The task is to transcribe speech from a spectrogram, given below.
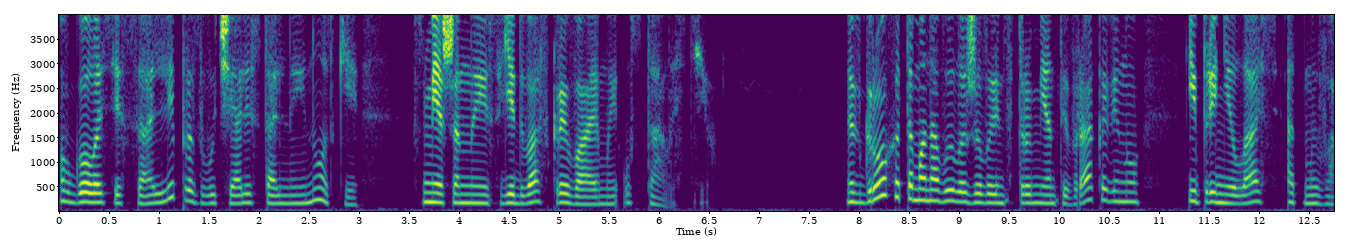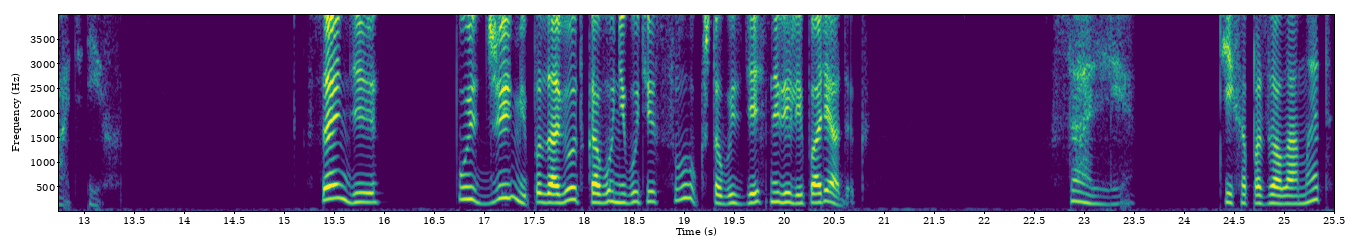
В голосе Салли прозвучали стальные нотки, смешанные с едва скрываемой усталостью. С грохотом она выложила инструменты в раковину и принялась отмывать их. «Сэнди, пусть Джимми позовет кого-нибудь из слуг, чтобы здесь навели порядок». «Салли», — тихо позвала Мэт,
